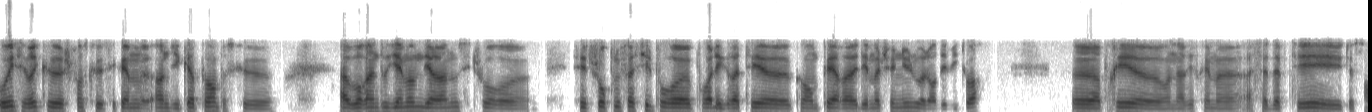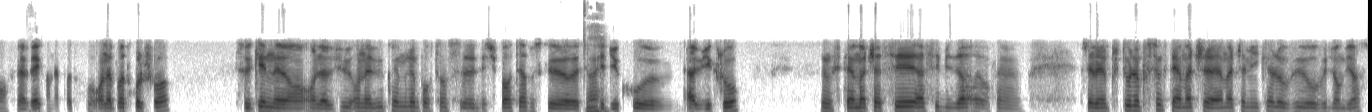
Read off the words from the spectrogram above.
Oui, c'est vrai que je pense que c'est quand même handicapant parce que avoir un douzième homme derrière nous, c'est toujours, euh, c'est toujours plus facile pour, euh, pour aller gratter euh, quand on perd des matchs nuls ou alors des victoires. après, on arrive quand même à, s'adapter et de toute façon, on fait avec. On n'a pas trop, on n'a pas trop le choix. Ce week-end, on, l'a vu, on a vu quand même l'importance des supporters parce que c'était du coup à huis clos. Donc c'était un match assez, assez bizarre. Enfin, j'avais plutôt l'impression que c'était un match, un match amical au vu, au vu de l'ambiance,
